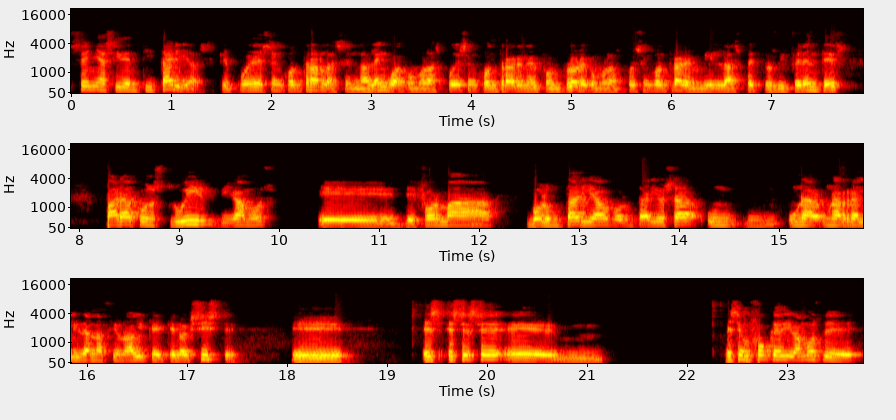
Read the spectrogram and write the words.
señas identitarias que puedes encontrarlas en la lengua, como las puedes encontrar en el folclore, como las puedes encontrar en mil aspectos diferentes, para construir, digamos, de forma voluntaria o voluntariosa una, realidad nacional que, no existe. Eh, es, ese, eh, ese enfoque, digamos, de,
